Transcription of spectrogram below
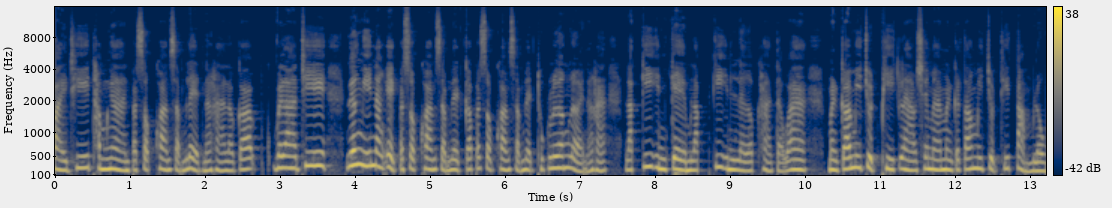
วัยที่ทำงานประสบความสำเร็จนะคะ แล้วก็เวลาที่เรื่องนี้นางเอกประสบความสำเร็จก็ประสบความสำเร็จทุกเรื่องเลยนะคะ Lucky in Game Lucky in Love ค่ะ แต่ว่ามันก็มีจุดพีคแล้วใช่ไหมมันก็ต้องมีจุดที่ต่ำลง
